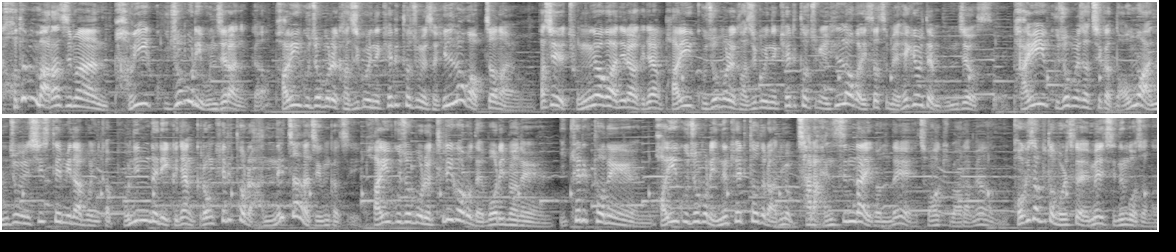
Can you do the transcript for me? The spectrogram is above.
거듭 말하지만 바위 구조물이 문제라니까? 바위 구조물을 가지고 있는 캐릭터 중에서 힐러가 없잖아요. 사실 종려 가 아니라 그냥 바위 구조물을 가지고 있는 캐릭터 중에 힐러가 있었으면 해결된 문제였어. 바위 구조물 자체가 너무 안 좋은 시스템이다 보니까 본인들이 그냥 그런 캐릭터를 안 냈잖아 지금까지. 바위 구조물을 트리거로 내버리면은 이 캐릭터는 바위 구조물 있는 캐릭터들 아니면 잘 안 쓴다 이건데 정확히 말하면 거기서부터 벌써 애매해지는 거잖아.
